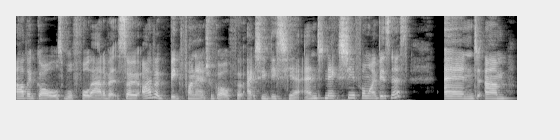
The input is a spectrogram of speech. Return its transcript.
other goals will fall out of it. So I have a big financial goal for actually this year and next year for my business. And um,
